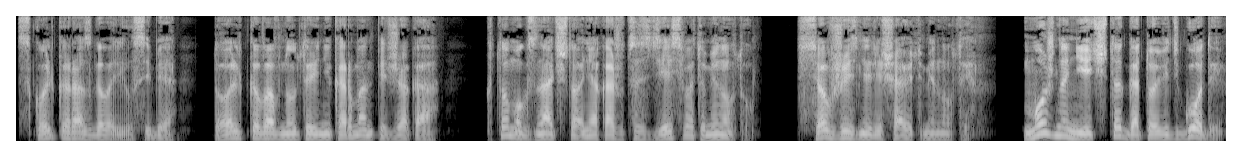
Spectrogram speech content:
Сколько раз говорил себе, только во внутренний карман пиджака. Кто мог знать, что они окажутся здесь в эту минуту? Все в жизни решают минуты. Можно нечто готовить годы,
